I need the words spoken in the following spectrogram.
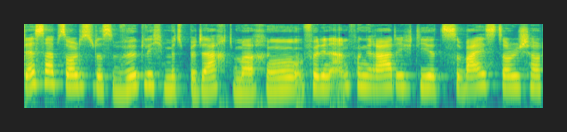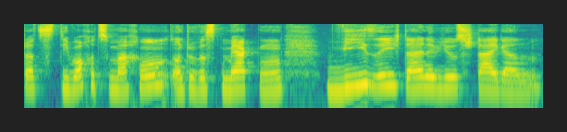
Deshalb solltest du das wirklich mit Bedacht machen. Für den Anfang rate ich dir, zwei Story Shoutouts die Woche zu machen und du wirst merken, wie sich deine Views steigern.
